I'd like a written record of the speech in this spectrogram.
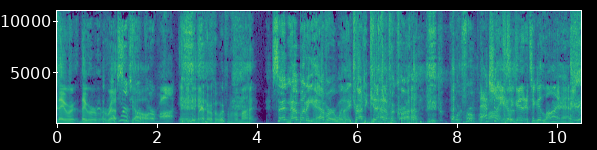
they were they were arrested, y'all. Vermont. And, yeah, we're from Vermont. Said nobody ever when they tried to get out of a crime. We're from Vermont. Actually, it's a good it's a good line. Actually,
